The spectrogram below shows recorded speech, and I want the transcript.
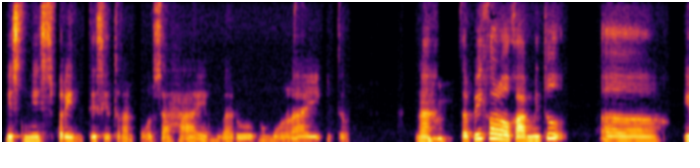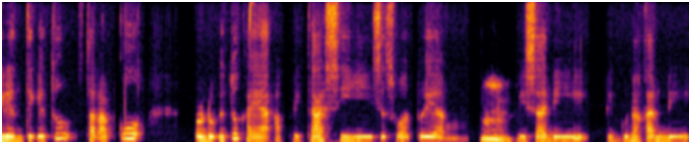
bisnis perintis itu kan pengusaha yang baru memulai gitu. Nah, mm -hmm. tapi kalau kami tuh uh, identik itu startupku produk itu kayak aplikasi sesuatu yang mm. bisa di, digunakan di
